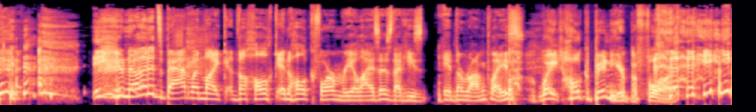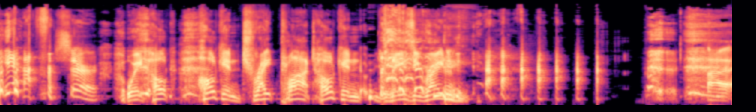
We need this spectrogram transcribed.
You know that it's bad when like the Hulk in Hulk form realizes that he's in the wrong place. Wait, Hulk been here before. yeah, for sure. Wait, Hulk, Hulk in trite plot, Hulk in lazy writing. uh,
